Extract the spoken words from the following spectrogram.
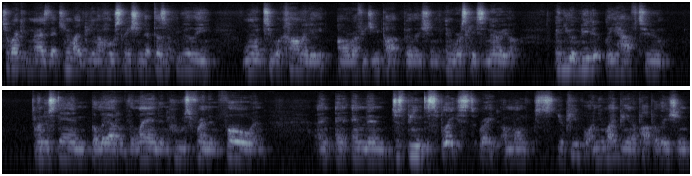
to recognize that you might be in a host nation that doesn't really want to accommodate our refugee population in worst case scenario. And you immediately have to understand the layout of the land and who's friend and foe and, and, and, and then just being displaced, right, amongst your people. And you might be in a population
